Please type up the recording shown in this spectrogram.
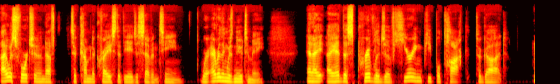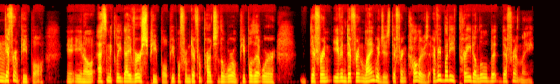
I was fortunate enough to come to Christ at the age of 17, where everything was new to me. And I, I had this privilege of hearing people talk to God, Hmm. different people, you know, ethnically diverse people, people from different parts of the world, people that were different, even different languages, different colors. Everybody prayed a little bit differently.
